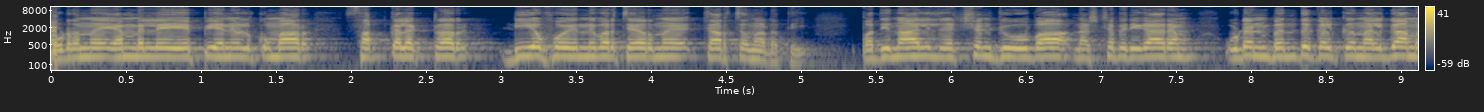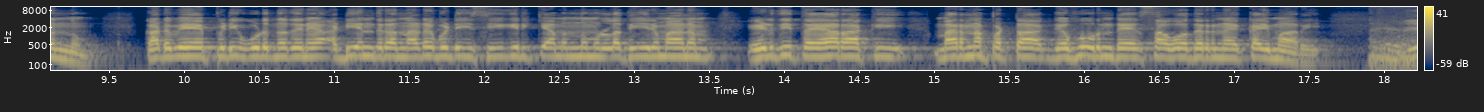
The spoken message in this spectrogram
തുടർന്ന് M L A A P Anilkumar sub collector D F O എന്നിവർ ചേർന്ന് ചർച്ച നടത്തി. പതിനാല് ലക്ഷം രൂപ നഷ്ടപരിഹാരം ഉടൻ ബന്ധുക്കൾക്ക് നൽകാമെന്നും കടുവയെ പിടികൂടുന്നതിന് അടിയന്തര നടപടി സ്വീകരിക്കാമെന്നുമുള്ള തീരുമാനം എഴുതി തയ്യാറാക്കി മരണപ്പെട്ട ഗഫൂറിന്റെ സഹോദരന് കൈമാറി. ഈ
